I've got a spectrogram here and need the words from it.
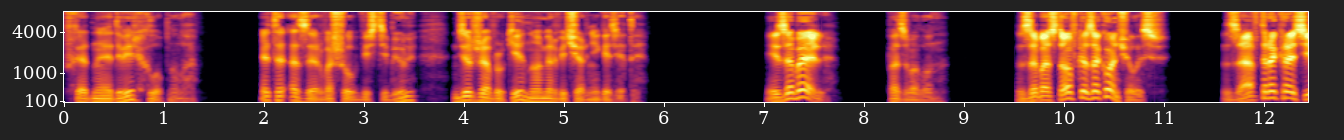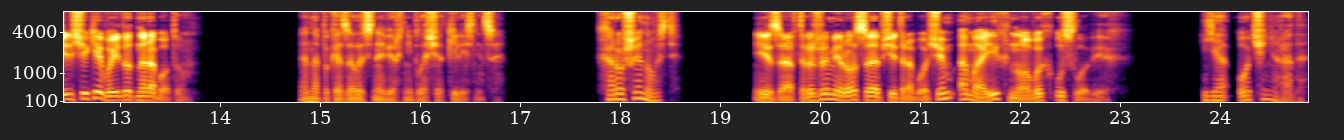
Входная дверь хлопнула. Это Азер вошел в вестибюль, держа в руке номер вечерней газеты. «Изабель!» — позвал он. «Забастовка закончилась. Завтра красильщики выйдут на работу». Она показалась на верхней площадке лестницы. «Хорошая новость». «И завтра же Миро сообщит рабочим о моих новых условиях». «Я очень рада».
